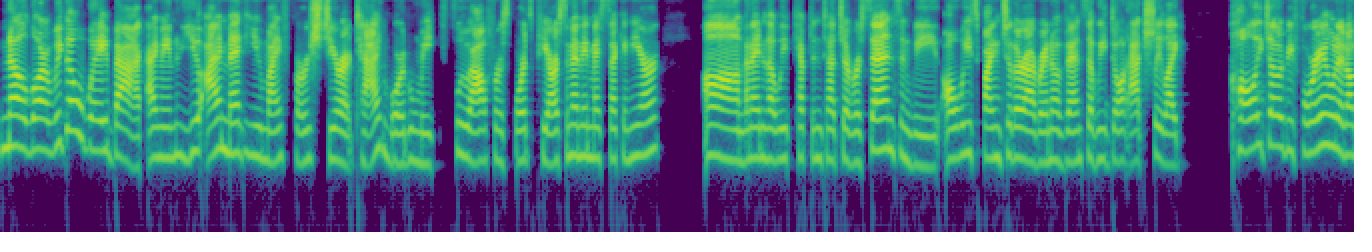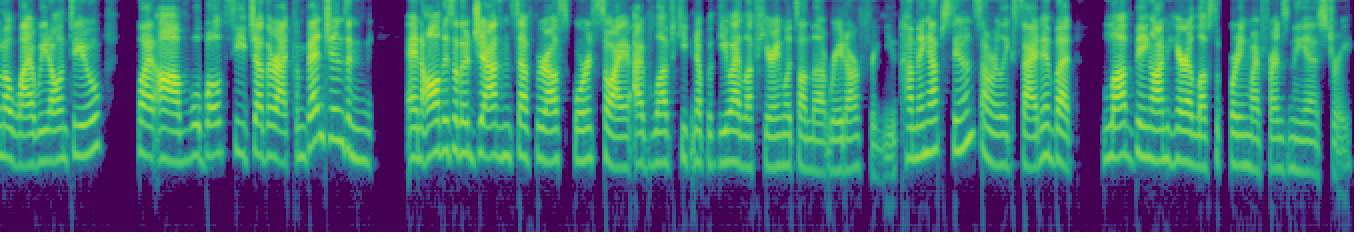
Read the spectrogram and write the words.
No, Laura, we go way back. I mean, you I met you my first year at Tagboard when we flew out for sports PR summit in my second year. Um, and I know that we've kept in touch ever since, and we always find each other at random events that we don't actually like call each other beforehand. I don't know why we don't do, but um, we'll both see each other at conventions and and all this other jazz and stuff throughout sports. So I I've loved keeping up with you. I love hearing what's on the radar for you coming up soon. So I'm really excited, but love being on here. I love supporting my friends in the industry.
